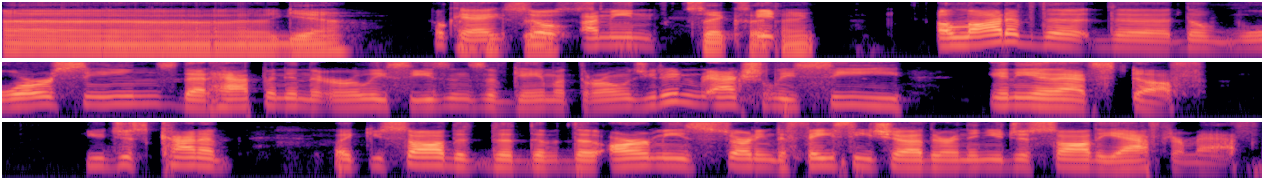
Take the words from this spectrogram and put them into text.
Uh, yeah. Okay, I so I mean, six, I it, think. A lot of the the the war scenes that happened in the early seasons of Game of Thrones, you didn't actually see any of that stuff. You just kind of like you saw the, the the the armies starting to face each other, and then you just saw the aftermath.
